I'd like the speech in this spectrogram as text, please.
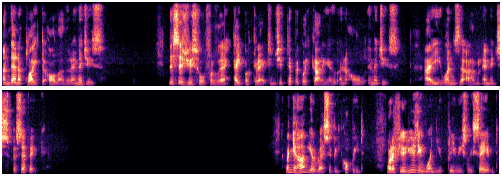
and then applied to all other images. This is useful for the type of corrections you typically carry out on all images, i.e. ones that aren't image specific. When you have your recipe copied, or if you're using one you've previously saved,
